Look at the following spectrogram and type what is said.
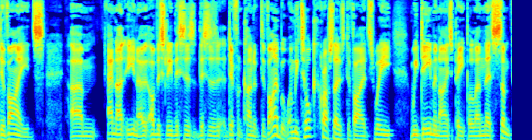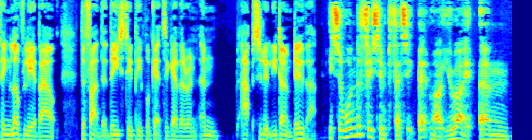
divides, um, and uh, you know, obviously this is this is a different kind of divide. But when we talk across those divides, we we demonize people, and there's something lovely about the fact that these two people get together and and absolutely don't do that. It's a wonderfully sympathetic bit, Mark. You're right, um,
